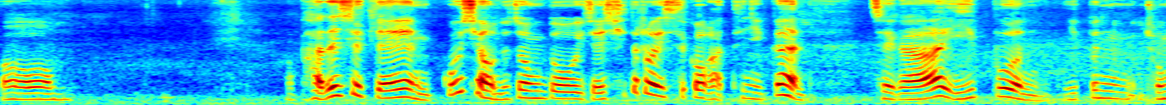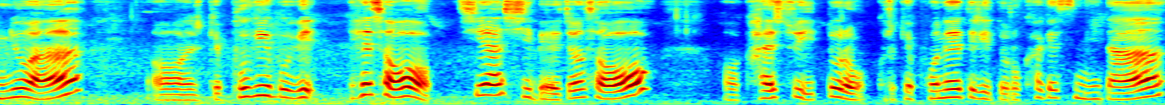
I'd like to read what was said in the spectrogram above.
어, 받으실 땐 꽃이 어느 정도 이제 시들어 있을 것 같으니까 제가 이쁜 이쁜 종류와 어, 이렇게 부비부비 해서 씨앗이 맺어서 어, 갈 수 있도록 그렇게 보내드리도록 하겠습니다.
